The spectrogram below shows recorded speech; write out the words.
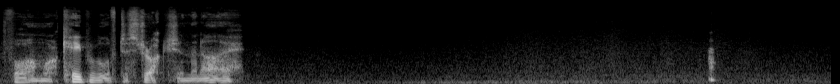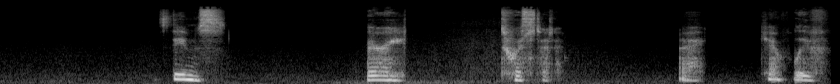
far more capable of destruction than I. Seems very twisted. I can't believe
